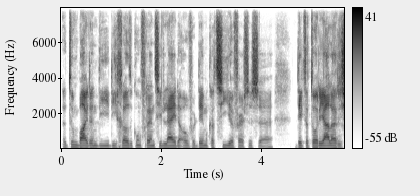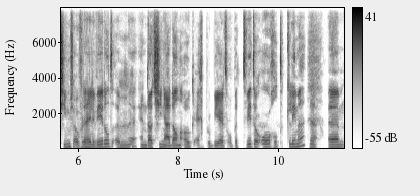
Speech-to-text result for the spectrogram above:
eh, Toen Biden die, die grote conferentie leidde over democratieën versus eh, dictatoriale regimes over de hele wereld. Mhm. en dat China dan ook echt probeert op het Twitter-orgel te klimmen. Ja. Ehm,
